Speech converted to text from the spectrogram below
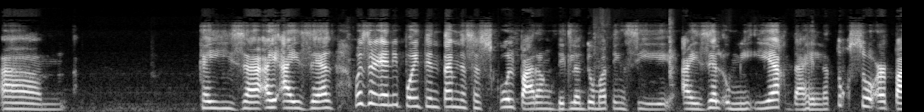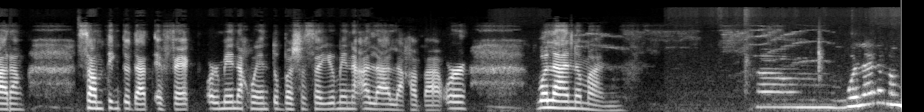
um, kay Za ay Izel, was there any point in time na sa school parang biglang dumating si Izel umiiyak dahil natukso or parang something to that effect? Or may nakuwento ba siya sa'yo, may naalala ka ba? Or wala naman? Um, wala namang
